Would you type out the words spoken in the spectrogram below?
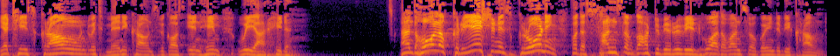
Yet He is crowned with many crowns because in Him we are hidden. And the whole of creation is groaning for the sons of God to be revealed. Who are the ones who are going to be crowned?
